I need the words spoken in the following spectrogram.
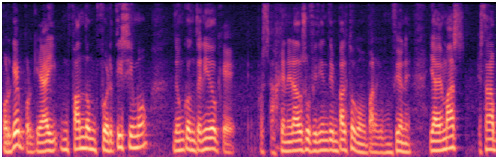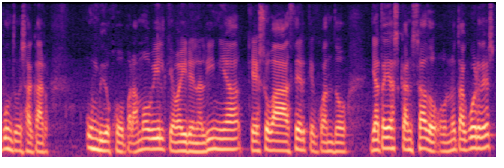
¿Por qué? Porque hay un fandom fuertísimo de un contenido que pues, ha generado suficiente impacto como para que funcione. Y además están a punto de sacar un videojuego para móvil que va a ir en la línea, que eso va a hacer que cuando ya te hayas cansado o no te acuerdes,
